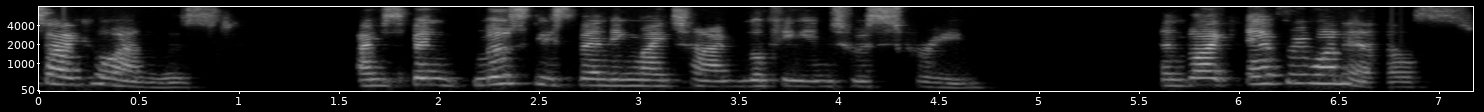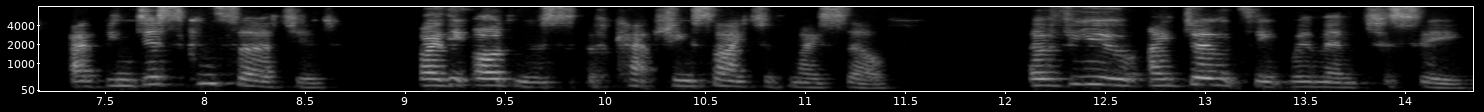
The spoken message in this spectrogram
psychoanalyst, I'm spend, mostly spending my time looking into a screen. And like everyone else, I've been disconcerted by the oddness of catching sight of myself, a view I don't think we're meant to see.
